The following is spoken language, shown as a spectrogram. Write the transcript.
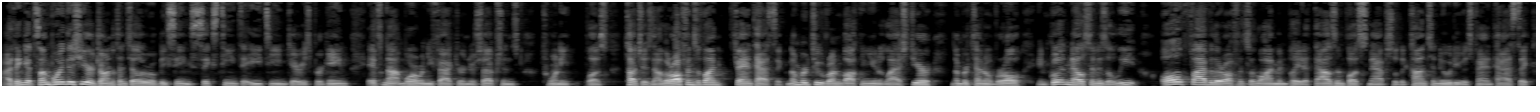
I think at some point this year, Jonathan Taylor will be seeing 16 to 18 carries per game, if not more when you factor in receptions, 20 plus touches. Now their offensive line, fantastic. Number two run blocking unit last year, number 10 overall, and Quenton Nelson is elite. All five of their offensive linemen played a thousand plus snaps, so the continuity was fantastic.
